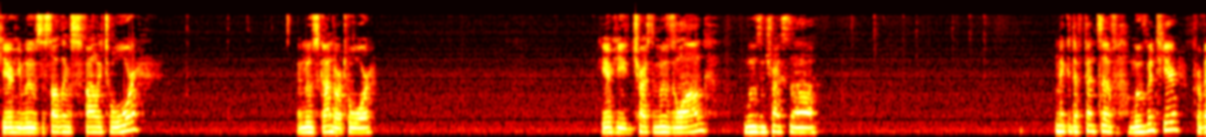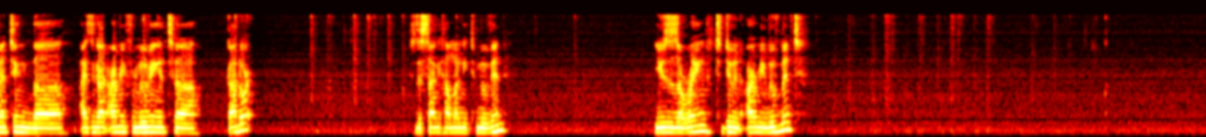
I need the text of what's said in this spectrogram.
Here he moves the Sutherlings finally to war and moves Gondor to war. Here he tries to move along, moves and tries to uh, make a defensive movement here, preventing the Isengard army from moving into Gondor. He's deciding how many to move in. Uses a ring to do an army movement.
